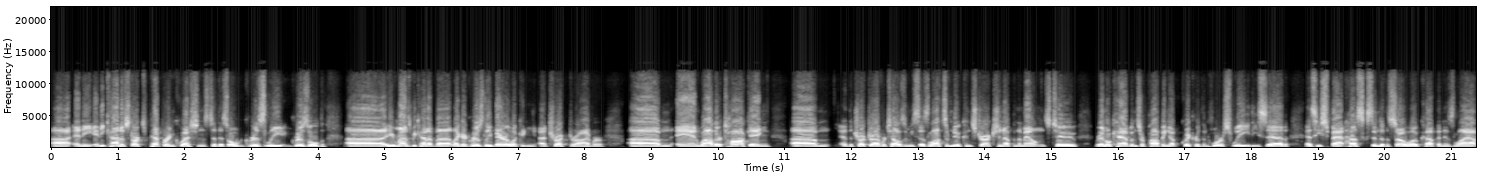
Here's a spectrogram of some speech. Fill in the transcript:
uh, and he and he kind of starts peppering questions to this old grizzly grizzled uh, he reminds me kind of uh, like a grizzly bear looking uh, truck driver. Um, and while they're talking um, the truck driver tells him, he says, lots of new construction up in the mountains too. Rental cabins are popping up quicker than horseweed, he said, as he spat husks into the solo cup in his lap.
